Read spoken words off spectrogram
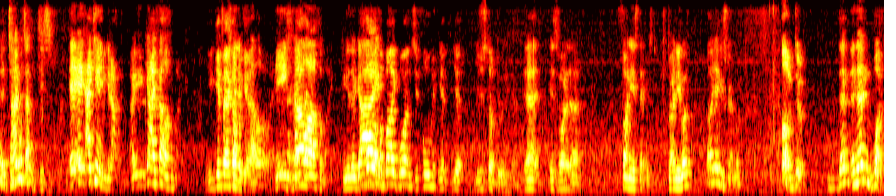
uh, time will tell. Jeez. I, I- I can't even get on it. I, guy fell off a bike. You get back up again. Fell away. He fell off a bike. He- The Fall off a bike once, you fool me, you, you, you just don't do it again. that is one of the funniest things. Do I need one? Oh yeah, you can just grab one. Oh, dude. Then and then what?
